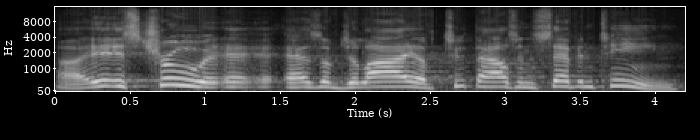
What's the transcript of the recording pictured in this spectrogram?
Uh, it's true as of July of 2017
